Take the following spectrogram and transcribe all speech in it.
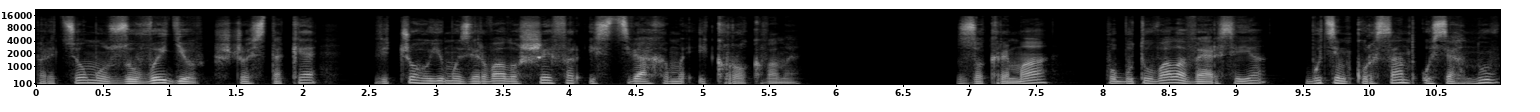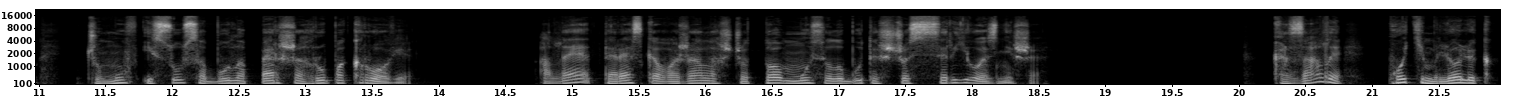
При цьому зувидів щось таке, від чого йому зірвало шифер із цвяхами і кроквами. Зокрема, побутувала версія, буцім курсант усягнув, чому в Ісуса була перша група крові. Але Тереска вважала, що то мусило бути щось серйозніше. Казали, потім льолюк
